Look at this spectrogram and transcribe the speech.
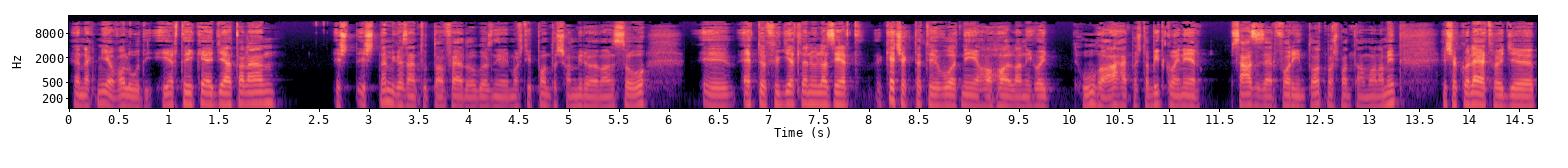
ennek mi a valódi értéke egyáltalán, és, és nem igazán tudtam feldolgozni, hogy most itt pontosan miről van szó. Ettől függetlenül azért kecsegtető volt néha hallani, hogy húha, hát most a bitcoin ér 100 ezer forintot, most mondtam valamit, és akkor lehet, hogy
